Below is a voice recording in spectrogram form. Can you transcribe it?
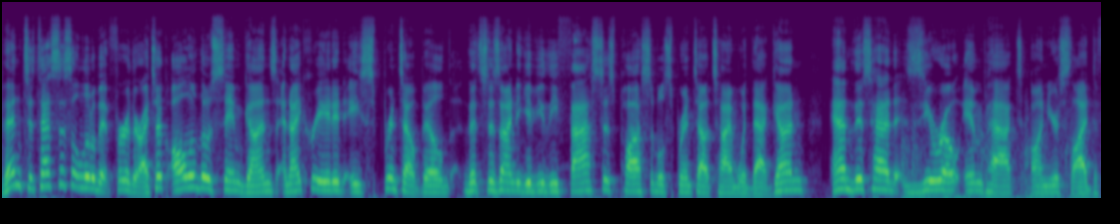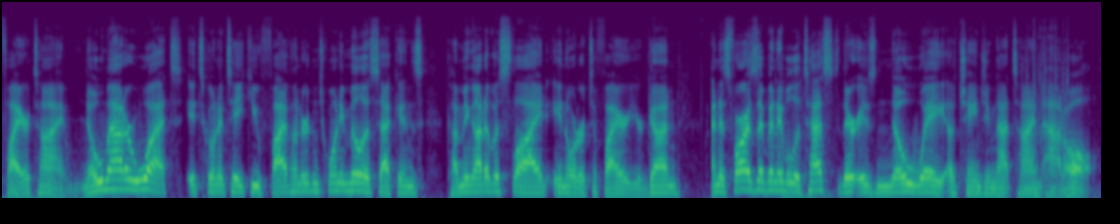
Then to test this a little bit further, I took all of those same guns and I created a sprint out build that's designed to give you the fastest possible sprint out time with that gun. And this had zero impact on your slide to fire time. No matter what, it's going to take you 520 milliseconds coming out of a slide in order to fire your gun. And as far as I've been able to test, there is no way of changing that time at all.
